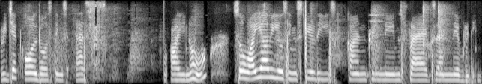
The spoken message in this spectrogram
reject all those things as I know. So why are we using still these country names, flags, and everything?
